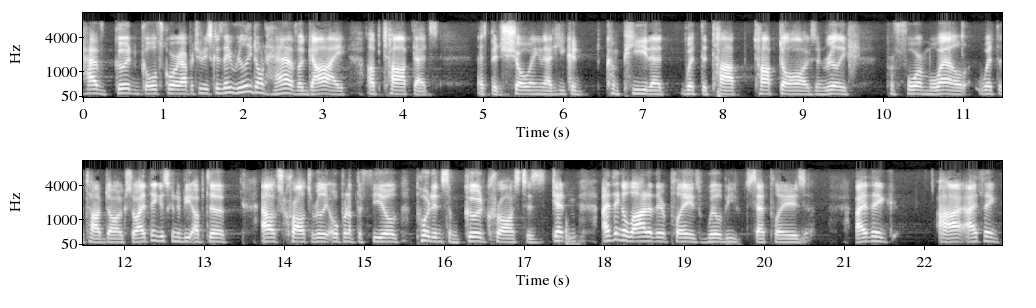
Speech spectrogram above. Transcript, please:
have good goal scoring opportunities because they really don't have a guy up top that's that's been showing that he could compete at with the top top dogs and really perform well with the top dogs. So I think it's going to be up to Alex Kral to really open up the field, put in some good crosses, get. I think a lot of their plays will be set plays. I think. I, I think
